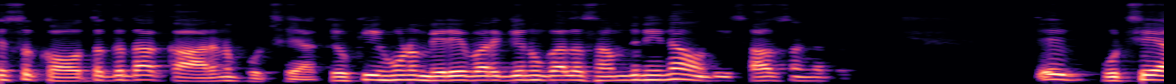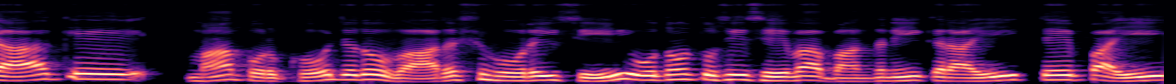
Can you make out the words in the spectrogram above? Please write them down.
ਇਸ ਕੌਤਕ ਦਾ ਕਾਰਨ ਪੁੱਛਿਆ, ਕਿਉਂਕਿ ਹੁਣ ਮੇਰੇ ਵਰਗੇ ਨੂੰ ਗੱਲ ਸਮਝ ਨਹੀਂ ਨਾ ਆਉਂਦੀ ਸਾਧ ਸੰਗਤ। ਤੇ ਪੁੱਛਿਆ ਕਿ ਮਹਾਂਪੁਰਖੋ, ਜਦੋਂ ਬਾਰਿਸ਼ ਹੋ ਰਹੀ ਸੀ, ਉਦੋਂ ਤੁਸੀਂ ਸੇਵਾ ਬੰਦ ਨਹੀਂ ਕਰਾਈ ਤੇ ਭਾਈ,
